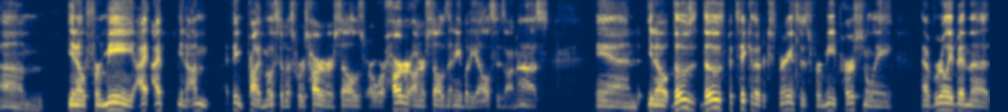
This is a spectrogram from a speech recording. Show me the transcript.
um, you know for me I, I you know i'm i think probably most of us were as hard on ourselves or we're harder on ourselves than anybody else is on us and you know those those particular experiences for me personally have really been the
